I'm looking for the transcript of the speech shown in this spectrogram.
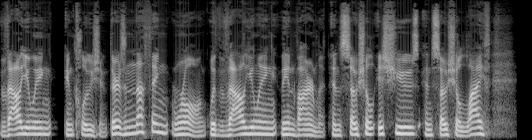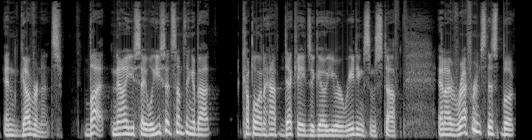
valuing inclusion. There's nothing wrong with valuing the environment and social issues and social life and governance. But now you say, well, you said something about a couple and a half decades ago, you were reading some stuff. And I've referenced this book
